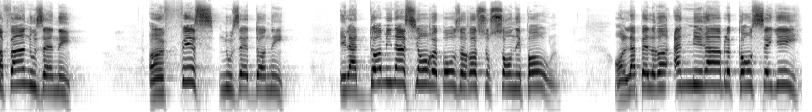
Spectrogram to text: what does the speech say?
enfant nous est né, un fils nous est donné, et la domination reposera sur son épaule. On l'appellera admirable conseiller,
